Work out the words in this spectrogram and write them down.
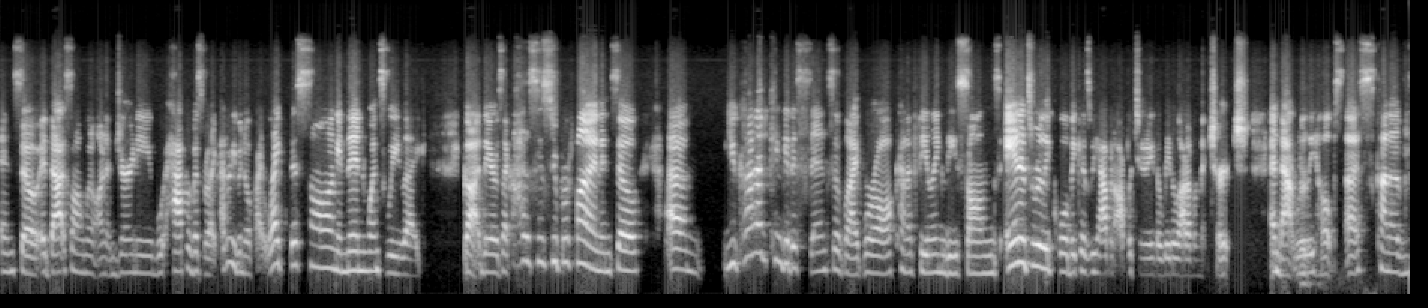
And so it, that song went on a journey. Half of us were like i don't even know if i like this song. And then once we like got there it's like oh this is super fun. And so um, you kind of can get a sense of like we're all kind of feeling these songs and it's really cool because we have an opportunity to lead a lot of them at church and that really sure. helps us kind of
